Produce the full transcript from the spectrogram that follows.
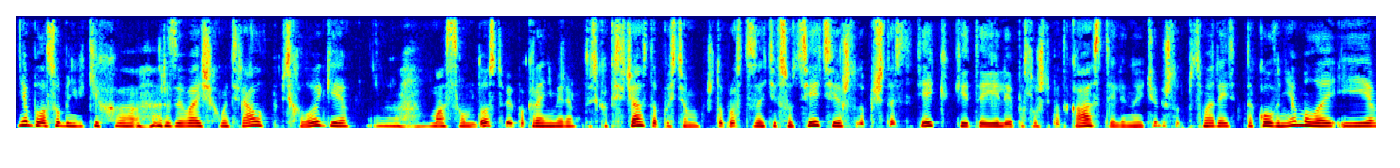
Не было особо никаких э, развивающих материалов по психологии. в массовом доступе, по крайней мере. То есть как сейчас, допустим, что просто зайти в соцсети, что-то почитать статьи какие-то, или послушать подкаст, или на YouTube что-то посмотреть. Такого не было, и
